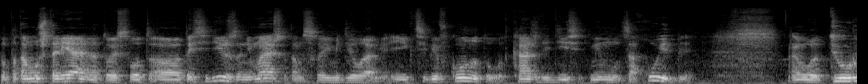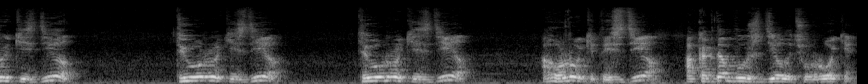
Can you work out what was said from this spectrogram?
Ну потому что реально, то есть вот э, ты сидишь, занимаешься там своими делами, и к тебе в комнату вот каждые 10 минут заходит, блядь. Вот, ты уроки сделал? Ты уроки сделал? Ты уроки сделал? А уроки ты сделал? А когда будешь делать уроки.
